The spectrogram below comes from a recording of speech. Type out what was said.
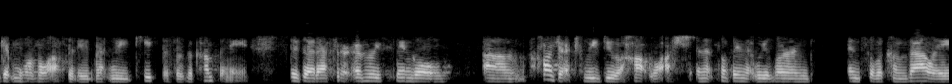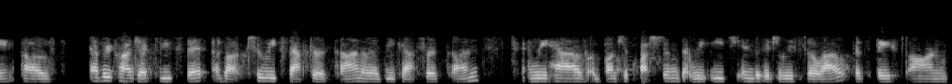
get more velocity, that we keep this as a company, is that after every single um, project, we do a hot wash. And that's something that we learned in Silicon Valley of every project you sit about two weeks after it's done or a week after it's done. And we have a bunch of questions that we each individually fill out that's based on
